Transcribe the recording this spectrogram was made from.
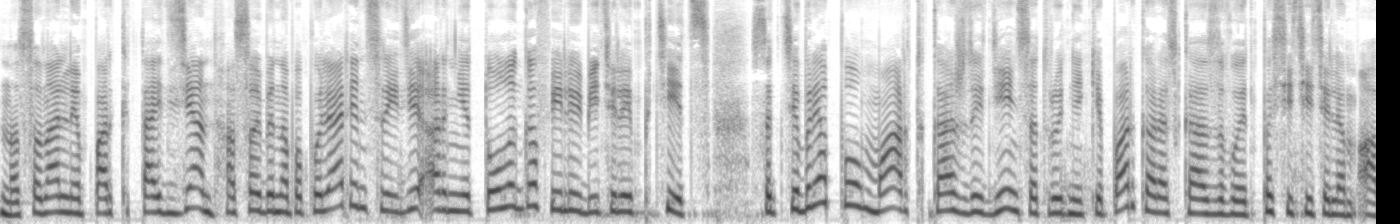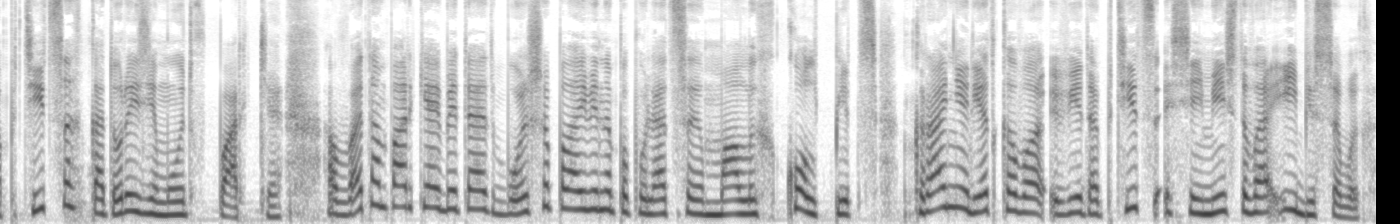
Национальный парк Тайдзян особенно популярен среди орнитологов и любителей птиц. С октября по март каждый день сотрудники парка рассказывают посетителям о птицах, которые зимуют в парке. В этом парке обитает больше половины популяции малых колпиц, крайне редкого вида птиц семейства ибисовых.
